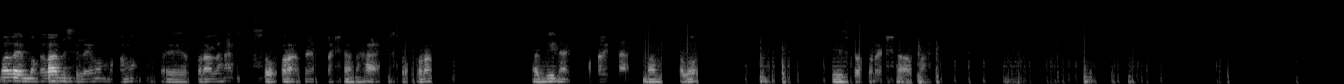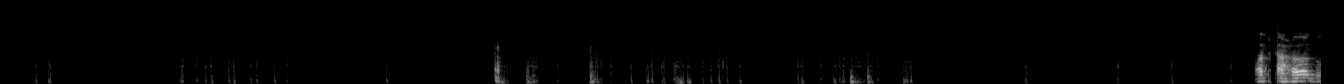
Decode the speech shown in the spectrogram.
male maqlaa mise lama maqlo qoraal ahaan soo qora hadday maqashaan haa soo qora haddiina ma maqlo soo qora insha allah codka xooga ugu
